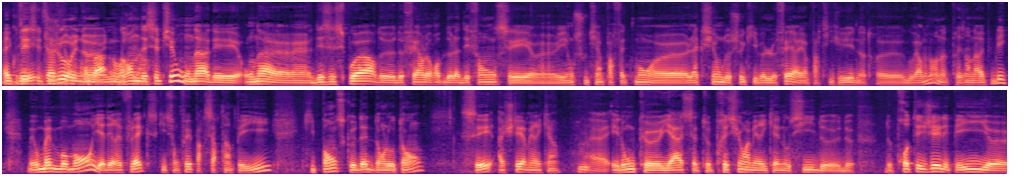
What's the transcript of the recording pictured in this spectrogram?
Bah, écoutez, c'est toujours une, grande déception. On a des, on a euh, des espoirs de, faire l'Europe de la défense et, euh, on soutient parfaitement euh, l'action de ceux qui veulent le faire et en particulier notre gouvernement, notre président de la République. Mais au même moment, il y a des réflexes qui sont faits par certains pays qui pensent que d'être dans l'OTAN, c'est acheter américain. Mmh. et donc il y a cette pression américaine aussi de de protéger les pays euh,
